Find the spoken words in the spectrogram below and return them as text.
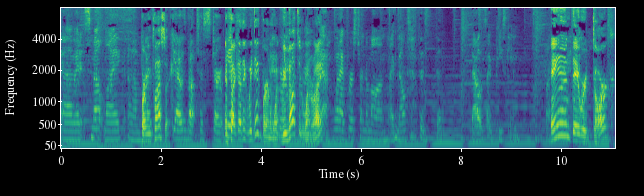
um, and it smelled like um, Burning was- plastic. Yeah, I was about to start. In we fact, had- I think we did burn one. We melted one, right? Yeah, when I first turned them on, I melted the, the, the outside piece came. And burning. they were dark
